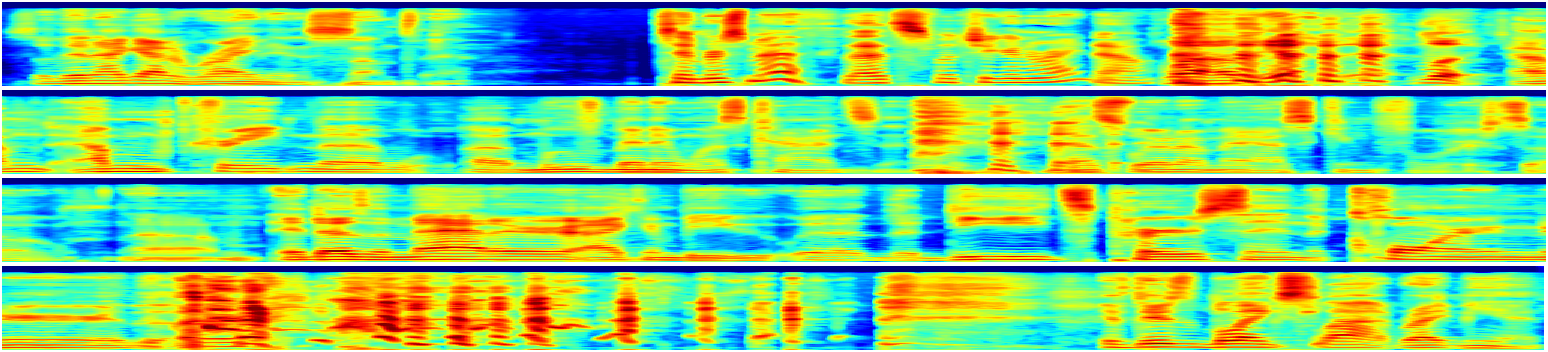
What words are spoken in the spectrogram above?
So then I got to write in something. Timber Smith. That's what you're gonna write now. Well, yeah, look, I'm I'm creating a, a movement in Wisconsin. That's what I'm asking for. So um, it doesn't matter. I can be uh, the deeds person, the coroner. The if there's a blank slot, write me in.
